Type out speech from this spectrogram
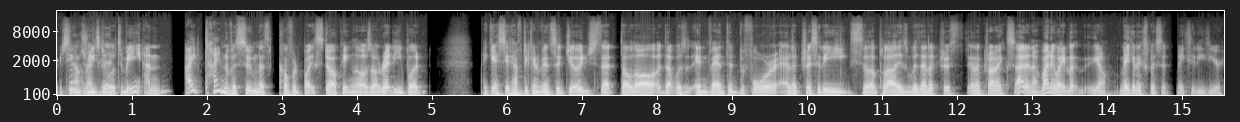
which Oh, seems that's reasonable good. to me. And I kind of assume that's covered by stalking laws already, but I guess you'd have to convince a judge that the law that was invented before electricity still applies with electric electronics. I don't know. But anyway, look, you know, make it explicit, makes it easier.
